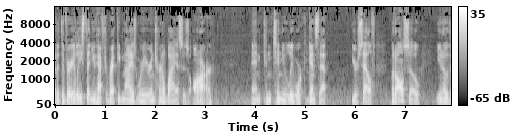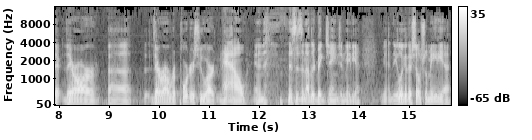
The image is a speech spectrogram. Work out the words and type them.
but at the very least, then you have to recognize where your internal biases are and continually work against that yourself. But also, you know, there there are uh, there are reporters who are now, and this is another big change in media. You look at their social media,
